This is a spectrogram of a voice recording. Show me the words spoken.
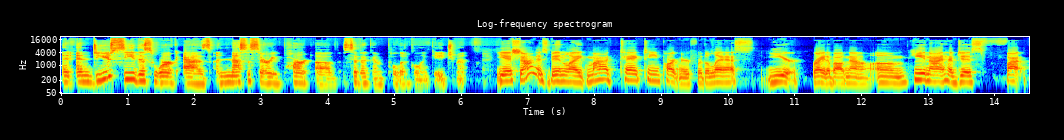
and, and do you see this work as a necessary part of civic and political engagement? Yeah, Sean has been like my tag team partner for the last year right about now. Um, he and I have just fought,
